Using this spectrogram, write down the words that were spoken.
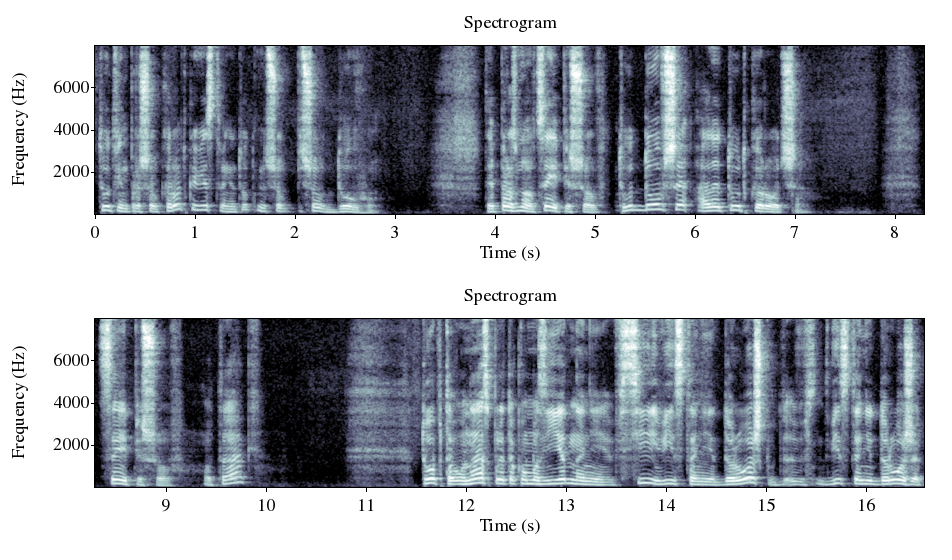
тут він пройшов коротку відстань, тут він пішов, пішов довгу. Тепер знов цей пішов тут довше, але тут коротше. Цей пішов отак. Тобто у нас при такому з'єднанні всі відстані дорож, відстані дорожок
